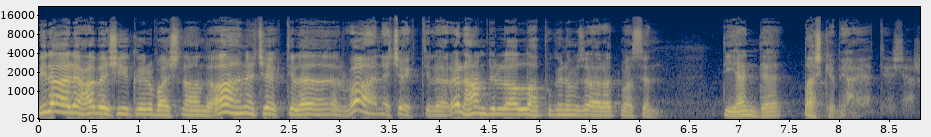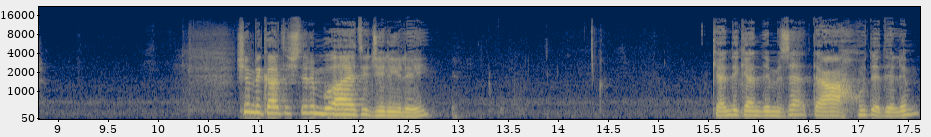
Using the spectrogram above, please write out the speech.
Bilal-i Habeşi başlandı. Ah ne çektiler, vah ne çektiler. Elhamdülillah Allah bugünümüzü aratmasın. Diyen de başka bir hayat yaşar. Şimdi kardeşlerim bu ayeti celileyi kendi kendimize teahhüt edelim.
